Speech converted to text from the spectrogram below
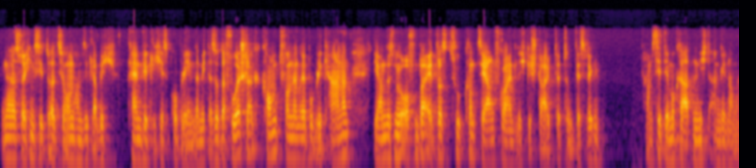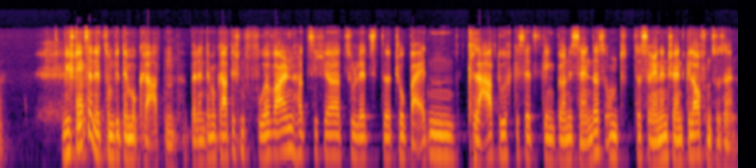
in einer solchen Situation haben sie, glaube ich, kein wirkliches Problem damit. Also der Vorschlag kommt von den Republikanern, die haben das nur offenbar etwas zu konzernfreundlich gestaltet und deswegen haben sie Demokraten nicht angenommen. Wie steht es denn jetzt um die Demokraten? Bei den demokratischen Vorwahlen hat sich ja zuletzt äh, Joe Biden klar durchgesetzt gegen Bernie Sanders und das Rennen scheint gelaufen zu sein.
